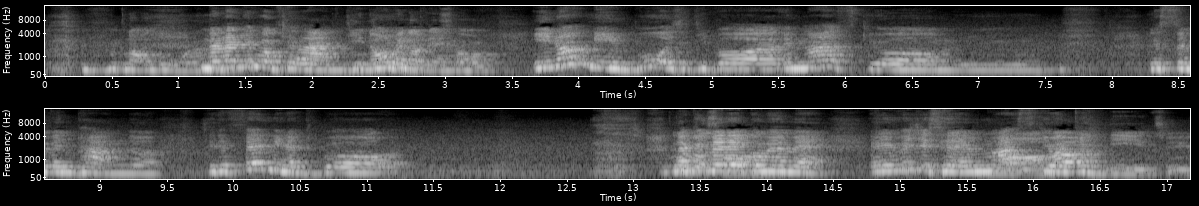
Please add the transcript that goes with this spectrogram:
no due Non andiamo più avanti. i nomi due, non li so I nomi, boh, se tipo è maschio, mm, le sto inventando. Se è femmina, tipo la chiamerei so. come me. E invece se è No, maschio... ma che dici?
